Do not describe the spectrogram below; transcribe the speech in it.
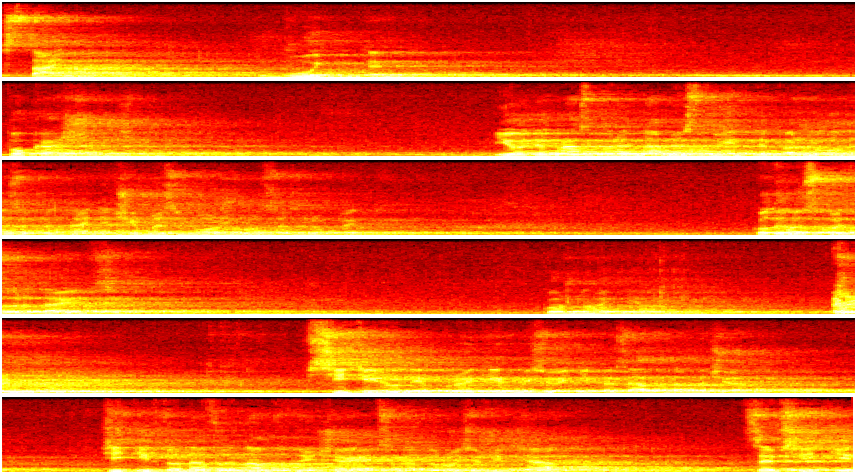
станьте, будьте, покажіть. І от якраз перед нами стоїть тепер головне запитання, чи ми зможемо це зробити. Коли Господь звертається? Кожного дня. Всі ті люди, про яких ми сьогодні казали на початку, ті, ті, хто нам, зустрічається на дорозі життя, це всі ті,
